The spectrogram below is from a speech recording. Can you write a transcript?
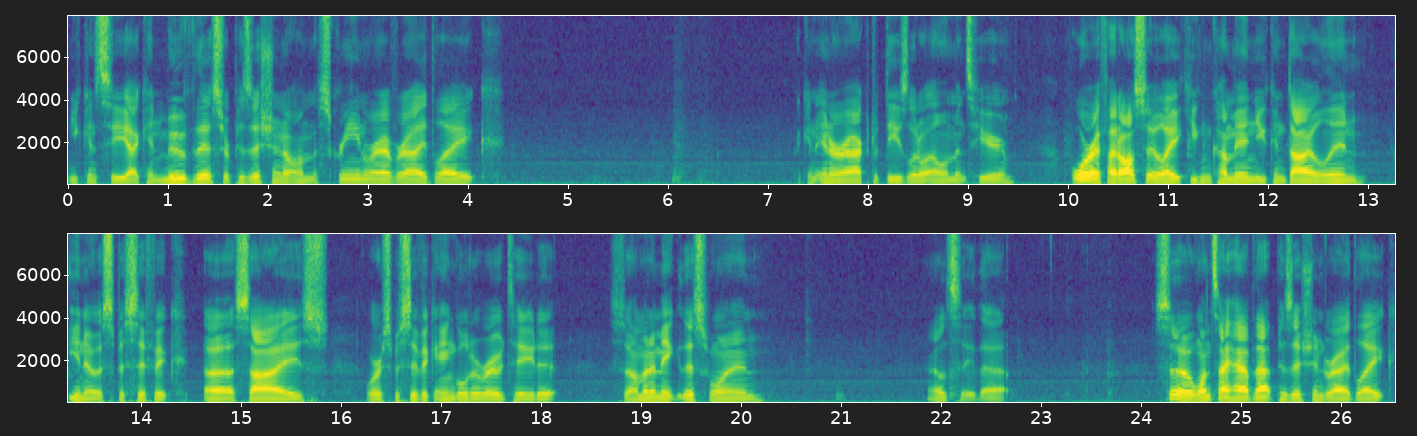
you can see I can move this or position it on the screen wherever I'd like. I can interact with these little elements here. Or if I'd also like, you can come in, you can dial in, you know, a specific uh, size or a specific angle to rotate it. So I'm going to make this one, I'll say that. So once I have that positioned where I'd like,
